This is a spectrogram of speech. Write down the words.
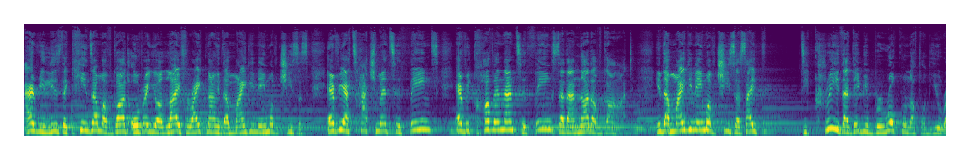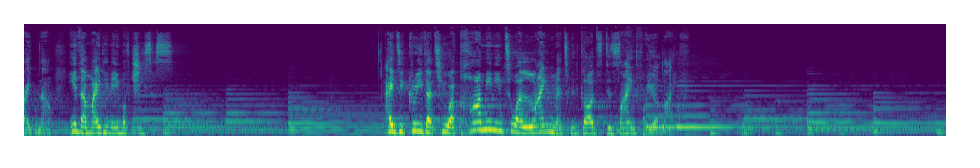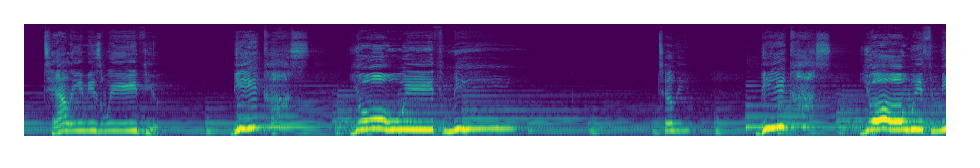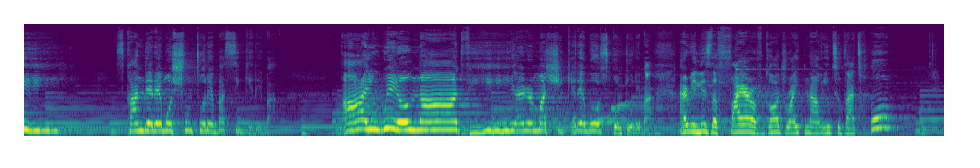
I release the kingdom of God over your life right now in the mighty name of Jesus. Every attachment to things, every covenant to things that are not of God. In the mighty name of Jesus, I decree that they be broken off of you right now. In the mighty name of Jesus. I decree that you are coming into alignment with God's design for your life. Tell him he's with you because you're with me. Tell him, because you're with me. I will not fear. I release the fire of God right now into that home.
